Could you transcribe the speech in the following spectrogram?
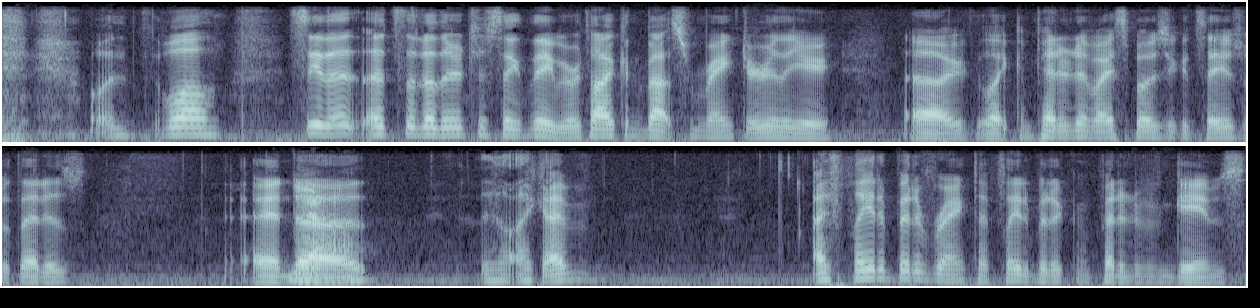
well, well, see that that's another interesting thing. We were talking about some ranked earlier, uh, like competitive, I suppose you could say is what that is. And uh, like I've I've played a bit of ranked, I've played a bit of competitive in games.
